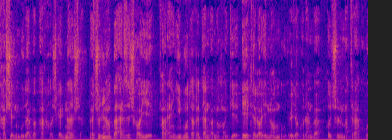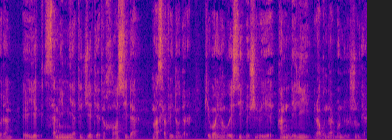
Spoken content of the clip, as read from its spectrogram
خشن بودن و پرخاشگری نداشتن. و چون اینها به ارزش های فرهنگی معتقدن و می‌خوان که اطلاع نام پیدا کنن و خودشون مطرح بکنن یک صمیمیت و جدیت خاصی در مصرف اینها دارن که با اینها بایستی به شیوه همدلی روان درمانی رو شروع کرد.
